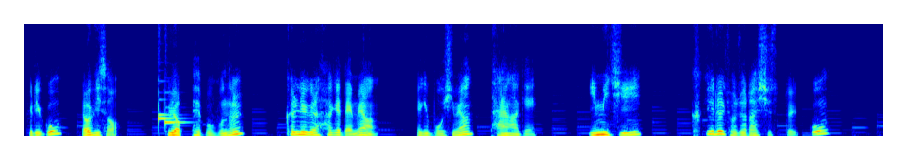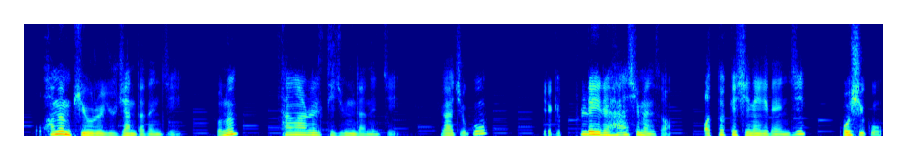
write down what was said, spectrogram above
그리고 여기서 그 옆에 부분을 클릭을 하게 되면 여기 보시면 다양하게 이미지 크기를 조절하실 수도 있고 화면 비율을 유지한다든지 또는 상하를 뒤집는다든지 해가지고 이렇게 플레이를 하시면서 어떻게 진행이 되는지 보시고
